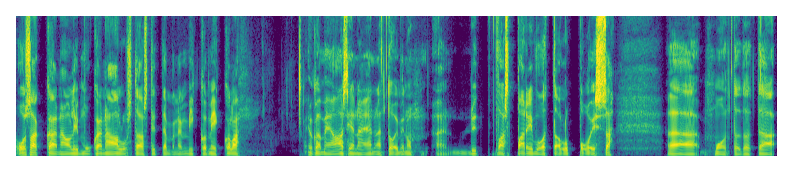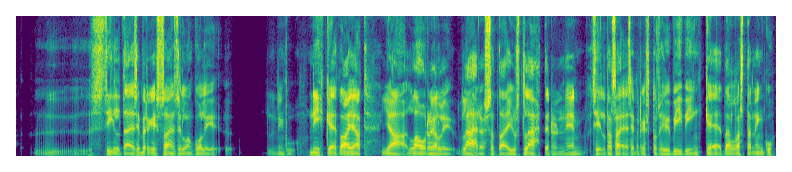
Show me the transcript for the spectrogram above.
osakkaana oli mukana alusta asti tämmöinen Mikko Mikkola, joka meidän asianajana toiminut ää, nyt vasta pari vuotta ollut poissa. Ää, mutta tota, siltä esimerkiksi sain silloin, kun oli niin kuin nihkeät ajat ja Lauri oli lähdössä tai just lähtenyt, niin siltä sai esimerkiksi tosi hyviä vinkkejä tällaista niin kuin,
